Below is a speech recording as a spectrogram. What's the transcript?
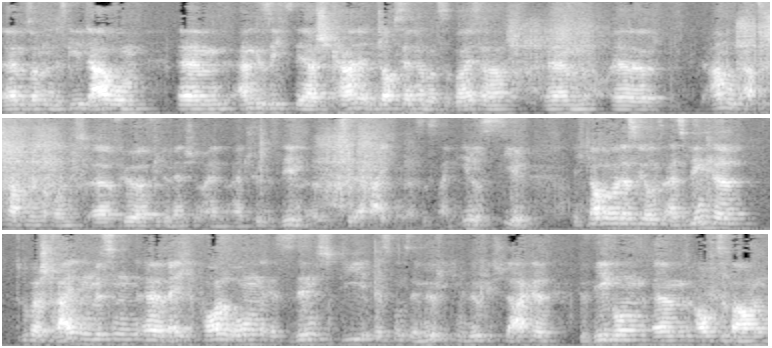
ähm, sondern es geht darum, ähm, angesichts der Schikane in Jobcentern und so weiter ähm, äh, Armut abzuschaffen und äh, für viele Menschen ein, ein schönes Leben äh, zu erreichen. Das ist ein hehres Ziel. Ich glaube aber, dass wir uns als Linke darüber streiten müssen, äh, welche Forderungen es sind, die es uns ermöglichen, möglichst starke Bewegungen ähm, aufzubauen,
